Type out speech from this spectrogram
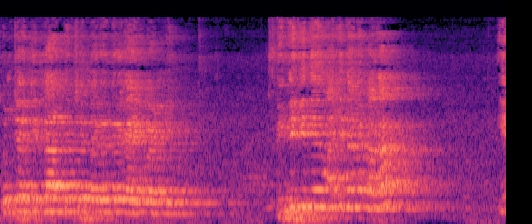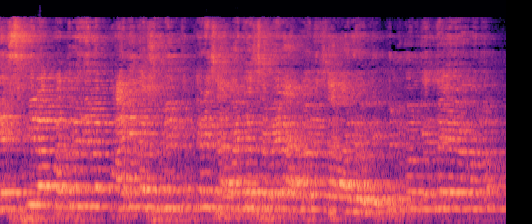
तुमच्या जिल्हा अध्यक्ष नरेंद्र गायकवाडनी किती किती माहिती झालं बघा. एस ला पत्र दिलं पालिका सुनील तटकरे साहेबांच्या सभेला आठवले साहेब आले होते तुम्ही कोण घेतलं गेलं म्हणून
